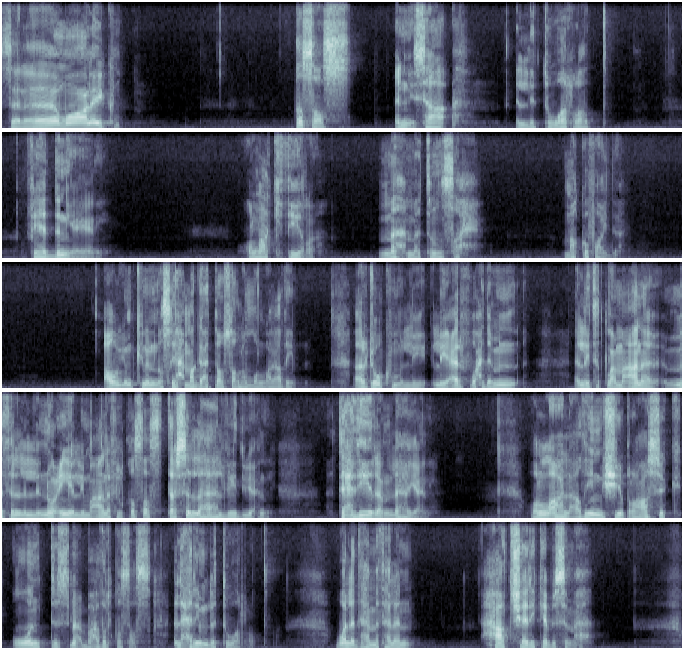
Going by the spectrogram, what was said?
السلام عليكم. قصص النساء اللي تورط في هالدنيا يعني والله كثيرة مهما تنصح ماكو فايدة. أو يمكن النصيحة ما قاعد توصلهم والله العظيم. أرجوكم اللي اللي يعرف واحدة من اللي تطلع معانا مثل النوعية اللي معانا في القصص ترسل لها هالفيديو يعني تحذيرا لها يعني. والله العظيم يشيب راسك وانت تسمع بعض القصص. الحريم اللي ولدها مثلا حاط شركة باسمها.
